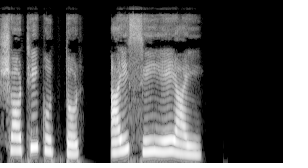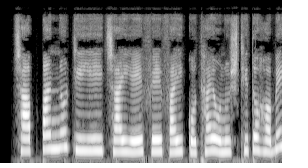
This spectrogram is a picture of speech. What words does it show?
সঠিক উত্তর আইসিএআই ছাপ্পান্ন টিএইচআইএফএফআই কোথায় অনুষ্ঠিত হবে?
